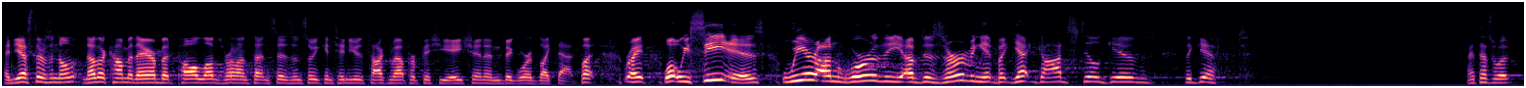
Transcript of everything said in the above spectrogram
And yes, there's another comma there, but Paul loves run on sentences, and so he continues talking about propitiation and big words like that. But, right, what we see is we are unworthy of deserving it, but yet God still gives the gift. Right, that's what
